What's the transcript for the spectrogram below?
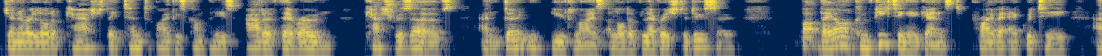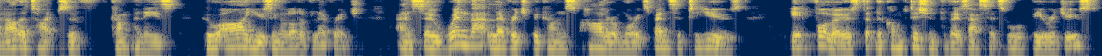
generate a lot of cash. They tend to buy these companies out of their own cash reserves and don't utilize a lot of leverage to do so. But they are competing against private equity and other types of companies who are using a lot of leverage. And so when that leverage becomes harder or more expensive to use, it follows that the competition for those assets will be reduced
